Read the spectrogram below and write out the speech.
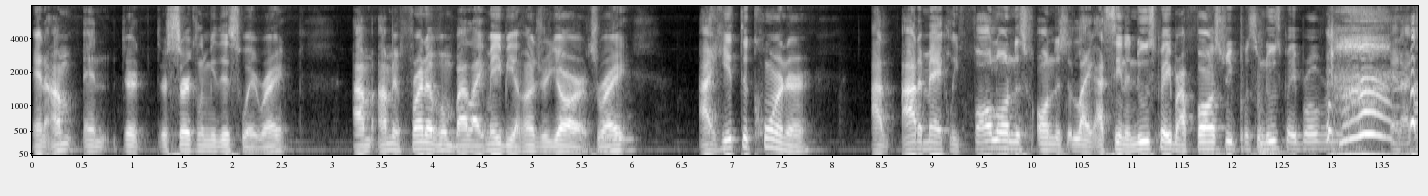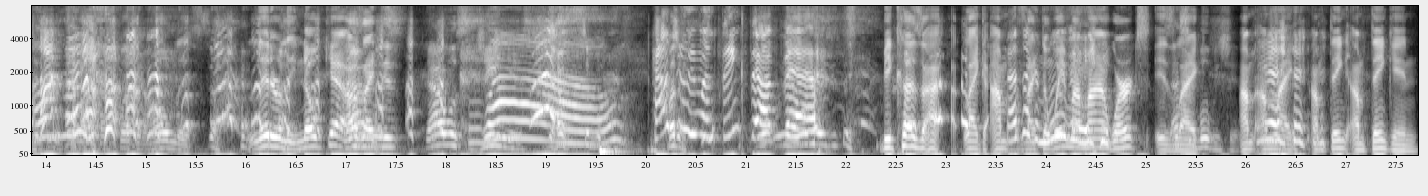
And I'm and they're they're circling me this way, right? I'm I'm in front of them by like maybe hundred yards, right? I hit the corner. I automatically fall on this on this like I seen a newspaper. I fall on the street, put some newspaper over me, and I just like fucking homeless. Literally, no cap. I was like, this That was genius. Wow. how'd you even think that fast because I like I'm That's like, like a the way my mind works is That's like some movie shit. I'm, I'm like I'm think I'm thinking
